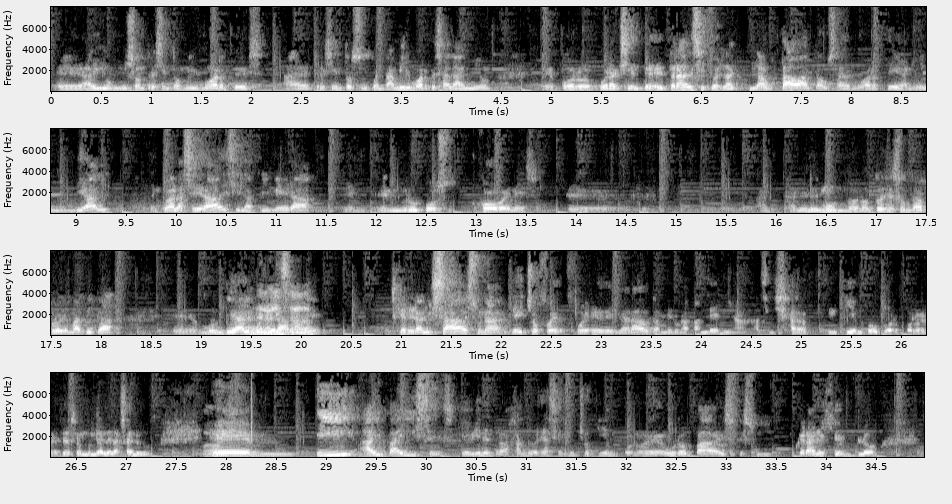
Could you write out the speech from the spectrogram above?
Eh, hay 1.300.000 muertes, 350.000 muertes al año eh, por, por, accidentes de tránsito. Es la, octava causa de muerte a nivel mundial en todas las edades y la primera en, en grupos jóvenes eh, en el mundo. ¿no? Entonces es una problemática eh, mundial muy grande, generalizada. Es una, de hecho, fue, fue declarado también una pandemia hace ya un tiempo por, la Organización Mundial de la Salud. Eh, y hay países que vienen trabajando desde hace mucho tiempo. ¿no? Europa es, un gran ejemplo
